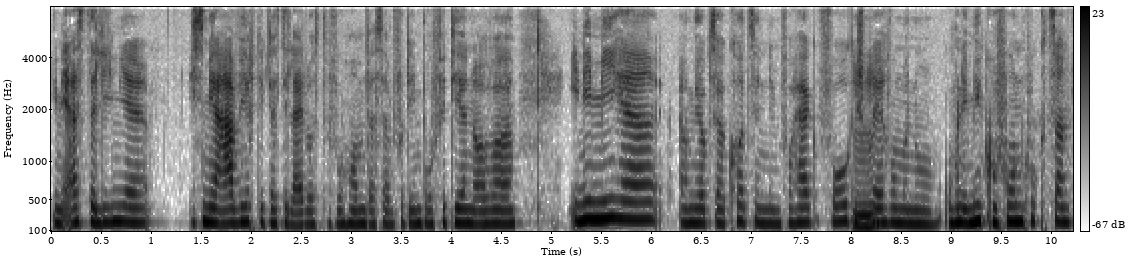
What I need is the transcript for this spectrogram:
in erster Linie ist mir auch wichtig, dass die Leute was davon haben, dass sie von dem profitieren. Aber ich nehme mich her, ähm, ich habe es auch kurz in dem Vorher Vorgespräch, wo wir noch ohne Mikrofon geguckt sind,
